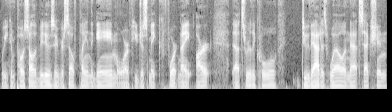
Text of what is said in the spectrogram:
where you can post all the videos of yourself playing the game, or if you just make Fortnite art, that's really cool do that as well in that section.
